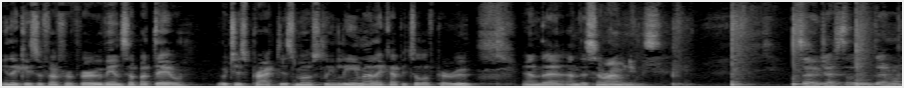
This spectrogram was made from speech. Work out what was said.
In the case of Afro-Peruvian Zapateo, which is practiced mostly in Lima, the capital of Peru, and the and the surroundings. So just a little demo.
